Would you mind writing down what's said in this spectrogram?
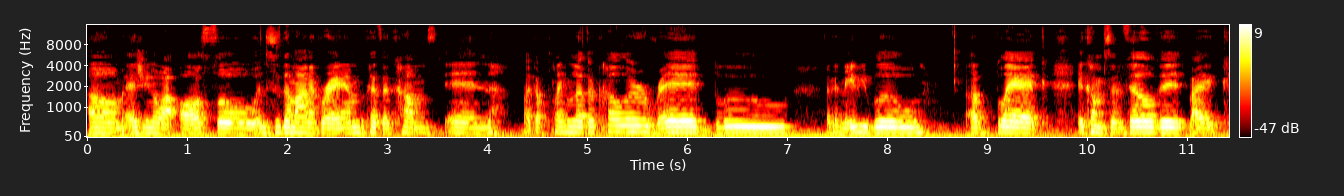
Um, as you know, I also, and this is the monogram because it comes in like a plain leather color, red, blue, like a navy blue, a black. It comes in velvet, like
